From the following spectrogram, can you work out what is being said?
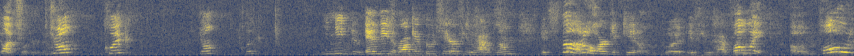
Watch. Jump. Click. Jump. You need to. And these rocket boots here, if you have them, it's a little hard to get them, but if you have them, Oh wait. um, Hold.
